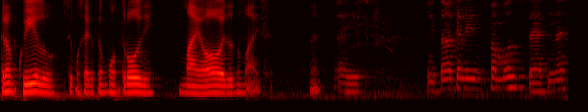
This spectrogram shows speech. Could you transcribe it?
tranquilo, você consegue ter um controle maior e tudo mais. Né? É isso. Então aquele famoso certo, né?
